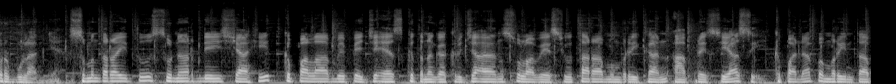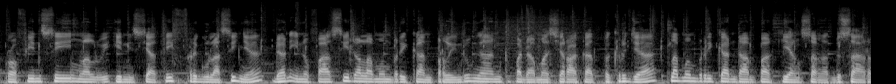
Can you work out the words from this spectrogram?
per bulannya. Sementara itu, Sunar Sunardi Syahid, Kepala BPJS Ketenagakerjaan Sulawesi Utara memberikan apresiasi kepada pemerintah provinsi melalui inisiatif regulasinya dan inovasi dalam memberikan perlindungan kepada masyarakat pekerja telah memberikan dampak yang sangat besar.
